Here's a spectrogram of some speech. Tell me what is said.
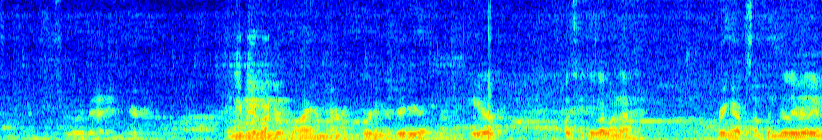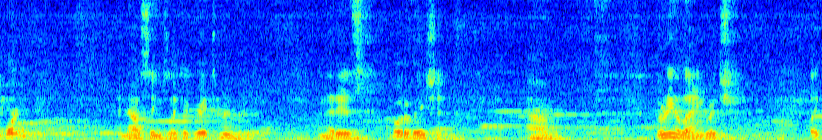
sometimes it's really bad in here. And you may wonder, why am I recording a video from here? Well, it's because I want to bring up something really, really important. And now seems like a great time, and that is motivation. Um, learning a language like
